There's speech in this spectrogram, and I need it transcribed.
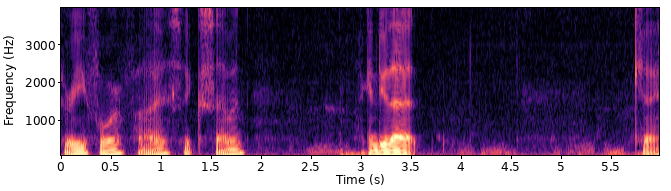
three, four, five, six, seven. I can do that. Okay.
